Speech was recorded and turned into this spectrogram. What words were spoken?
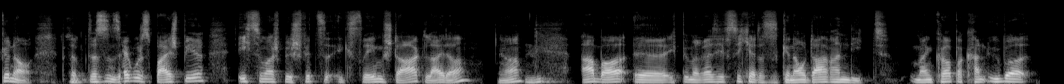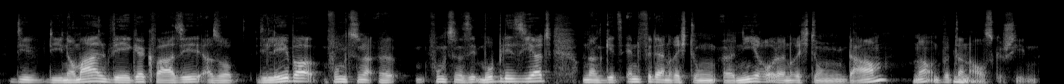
Genau. Das ist ein sehr gutes Beispiel. Ich zum Beispiel schwitze extrem stark, leider. Ja. Mhm. Aber äh, ich bin mir relativ sicher, dass es genau daran liegt mein Körper kann über die, die normalen Wege quasi, also die Leber funktioniert, äh, funktioniert mobilisiert und dann geht es entweder in Richtung äh, Niere oder in Richtung Darm ne, und wird dann mhm. ausgeschieden.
